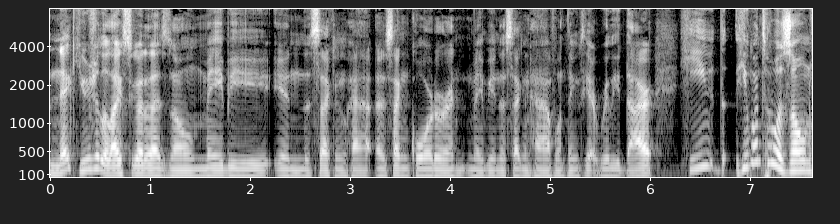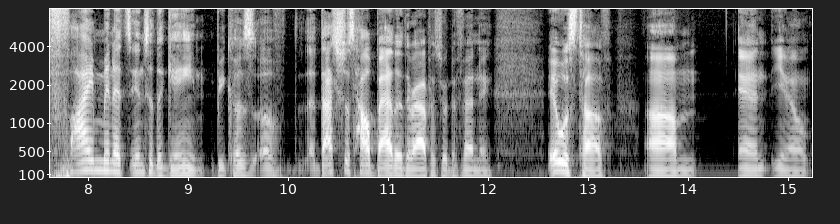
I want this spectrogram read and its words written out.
Nick usually likes to go to that zone maybe in the second half, uh, second quarter, and maybe in the second half when things get really dire. He he went to a zone five minutes into the game because of that's just how badly the Raptors were defending. It was tough, um, and you know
